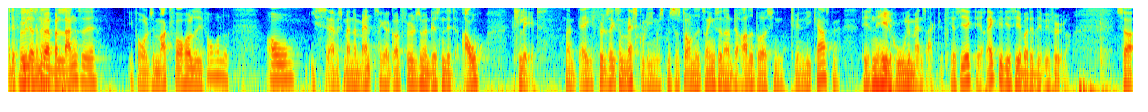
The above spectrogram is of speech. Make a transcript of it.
Er det Fordi der skal følelserne? være balance i forhold til magtforholdet i forholdet. Og især hvis man er mand, så kan det godt føles, at man bliver sådan lidt afklædt. Man er ikke, føler sig ikke så maskulin, hvis man så står nede i træningscenteret og bliver rettet på af sin kvindelige kæreste. Det er sådan helt hulemandsagtigt. Jeg siger ikke, det er rigtigt, jeg siger bare, det er det, vi føler. Så,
